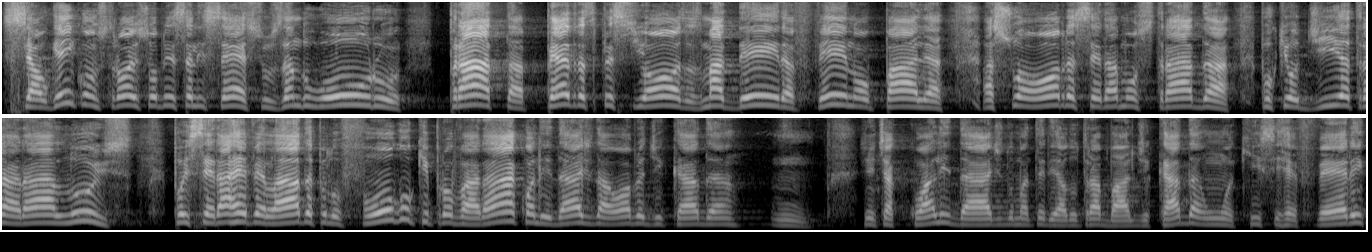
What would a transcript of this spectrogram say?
Se alguém constrói sobre esse alicerce usando ouro, prata, pedras preciosas, madeira, feno ou palha, a sua obra será mostrada, porque o dia trará luz, pois será revelada pelo fogo que provará a qualidade da obra de cada um. Gente, a qualidade do material do trabalho de cada um aqui se refere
